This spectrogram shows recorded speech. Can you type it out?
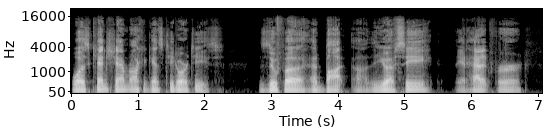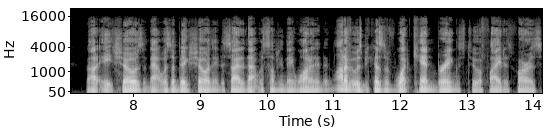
was Ken Shamrock against Tito Ortiz. Zuffa had bought uh, the UFC. They had had it for about eight shows, and that was a big show, and they decided that was something they wanted. And a lot of it was because of what Ken brings to a fight, as far as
